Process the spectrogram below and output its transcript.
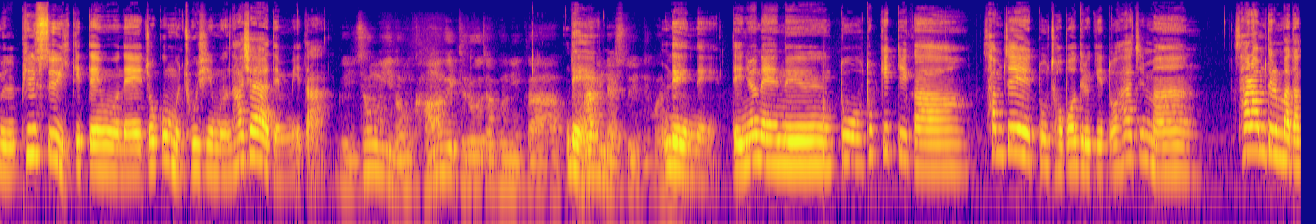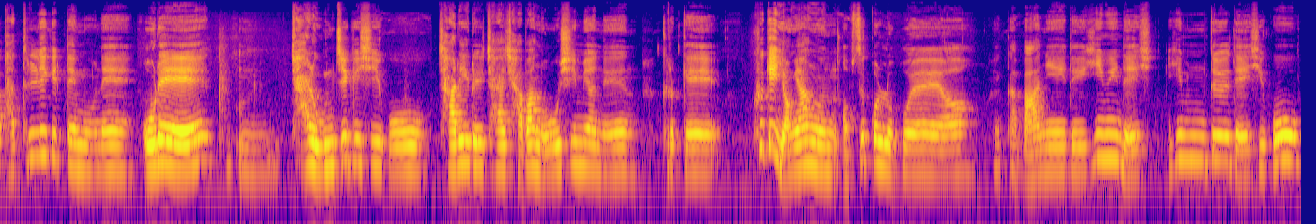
을 필수 있기 때문에 조금은 조심은 하셔야 됩니다. 그 이성운이 너무 강하게 들어오다 보니까 네. 바람이 날 수도 있는 거예요. 네네. 내년에는 또 토끼띠가 삼재에 또 접어들기도 하지만 사람들마다 다 틀리기 때문에 올해에 음, 잘 움직이시고 자리를 잘 잡아 놓으시면은 그렇게 크게 영향은 없을 걸로 보여요. 그러니까 많이들 힘이 내시, 힘들 내시고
